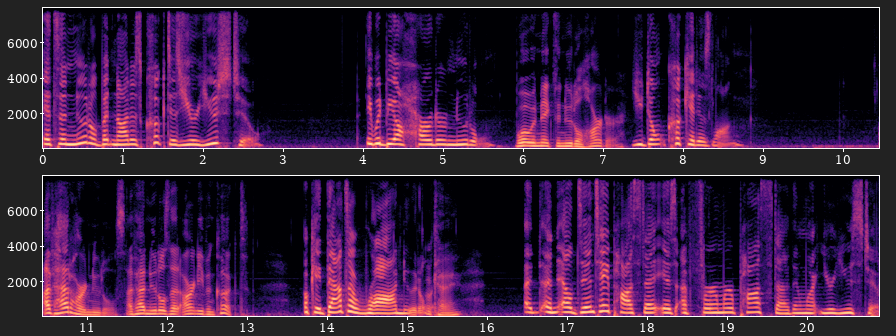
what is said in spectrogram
It's a noodle, but not as cooked as you're used to. It would be a harder noodle. What would make the noodle harder? You don't cook it as long. I've had hard noodles. I've had noodles that aren't even cooked. Okay, that's a raw noodle. Okay. A- an al dente pasta is a firmer pasta than what you're used to.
